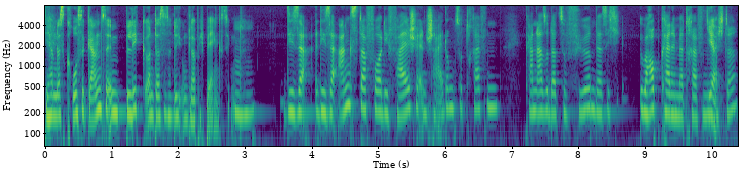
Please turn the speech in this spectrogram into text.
Die haben das große Ganze im Blick und das ist natürlich unglaublich beängstigend. Mhm diese, diese Angst davor, die falsche Entscheidung zu treffen, kann also dazu führen, dass ich überhaupt keine mehr treffen ja. möchte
